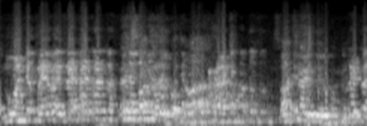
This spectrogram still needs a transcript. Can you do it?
నువ్వు అంటే ప్రేమ ఎట్లా ఎట్లా ఎట్లా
